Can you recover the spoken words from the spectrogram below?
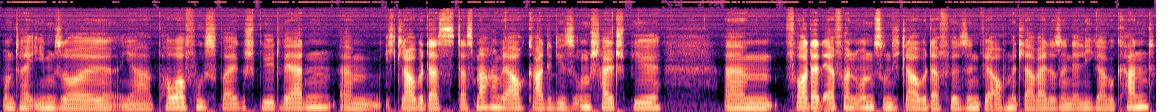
unter ihm soll ja Powerfußball gespielt werden. Ähm, ich glaube, das, das machen wir auch, gerade dieses Umschaltspiel ähm, fordert er von uns und ich glaube, dafür sind wir auch mittlerweile so in der Liga bekannt.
